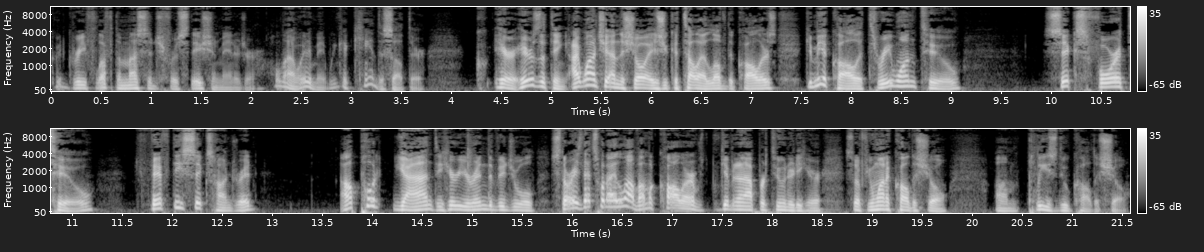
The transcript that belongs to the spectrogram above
Good grief, left a message for station manager. Hold on, wait a minute. We got Candace out there here, here's the thing. I want you on the show. As you could tell, I love the callers. Give me a call at 312 642 5600. I'll put you on to hear your individual stories. That's what I love. I'm a caller. I'm given an opportunity here. So if you want to call the show, um, please do call the show.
